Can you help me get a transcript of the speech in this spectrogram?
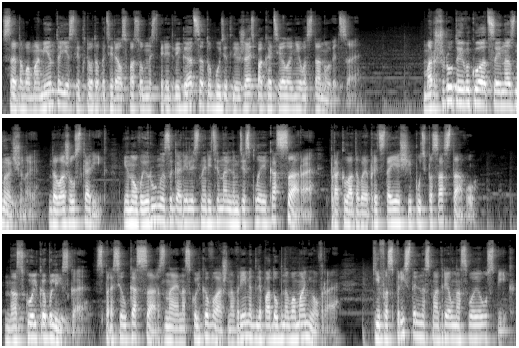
С этого момента, если кто-то потерял способность передвигаться, то будет лежать, пока тело не восстановится». «Маршруты эвакуации назначены», — доложил Скорит, и новые руны загорелись на ретинальном дисплее Кассара, прокладывая предстоящий путь по составу. «Насколько близко?» — спросил Кассар, зная, насколько важно время для подобного маневра. Кифос пристально смотрел на свой ауспик.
